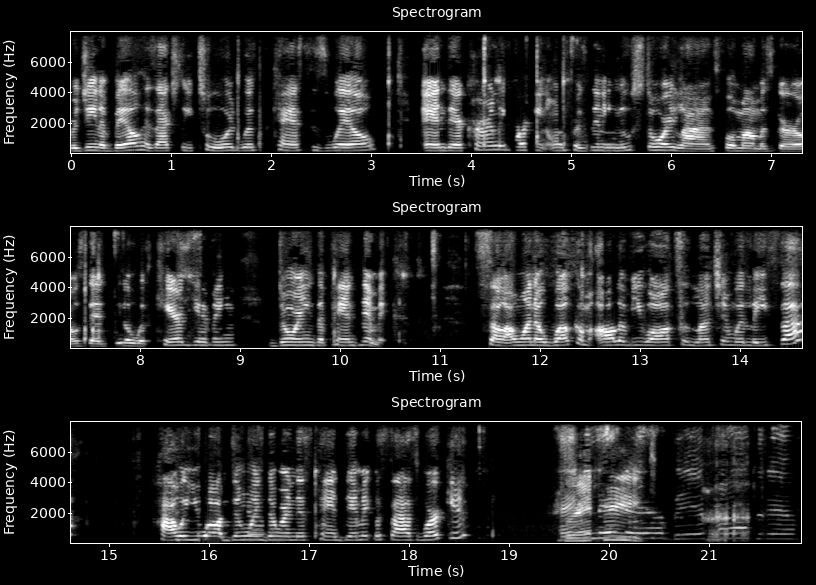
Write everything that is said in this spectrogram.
Regina Belle has actually toured with the cast as well. And they're currently working on presenting new storylines for Mama's Girls that deal with caregiving during the pandemic. So I want to welcome all of you all to Luncheon with Lisa. How are you all doing during this pandemic besides working? Hanging in there, being positive.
